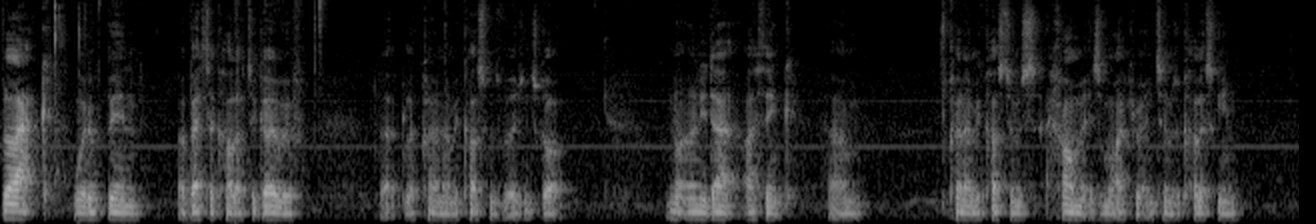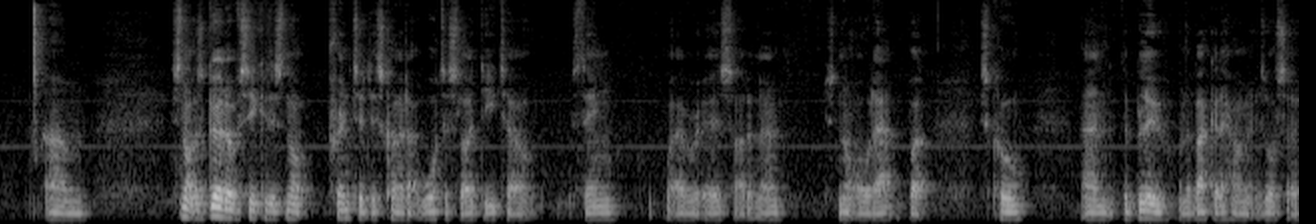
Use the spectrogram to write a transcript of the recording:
black would have been a better colour to go with. That the Army Customs version's got. Not only that, I think um, Army Customs helmet is more accurate in terms of colour scheme. Um, it's not as good obviously because it's not printed. It's kind of like water slide detail thing, whatever it is. I don't know. It's not all that, but it's cool. And the blue on the back of the helmet is also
